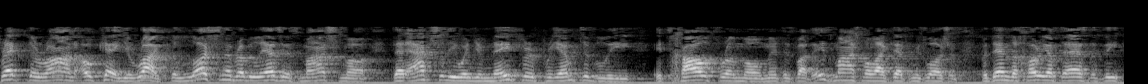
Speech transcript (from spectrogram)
Frek the Ran, okay, you're right. The Lashon of Rabbi Eliezer is mashma, that actually when you're made for preemptively, it's chal for a moment, it's but it's mashma like that from his Lashon. But then the Chari have to ask that the,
